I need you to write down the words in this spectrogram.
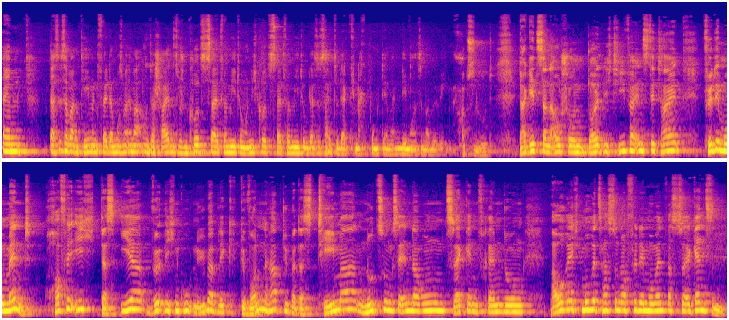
Ähm, das ist aber ein Themenfeld, da muss man immer unterscheiden zwischen Kurzzeitvermietung und nicht Kurzzeitvermietung. Das ist halt so der Knackpunkt, in dem wir uns immer bewegen. Absolut. Da geht es dann auch schon deutlich tiefer ins Detail. Für den Moment hoffe ich, dass ihr wirklich einen guten Überblick gewonnen habt über das Thema Nutzungsänderung, Zweckentfremdung, Baurecht. Moritz, hast du noch für den Moment was zu ergänzen?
